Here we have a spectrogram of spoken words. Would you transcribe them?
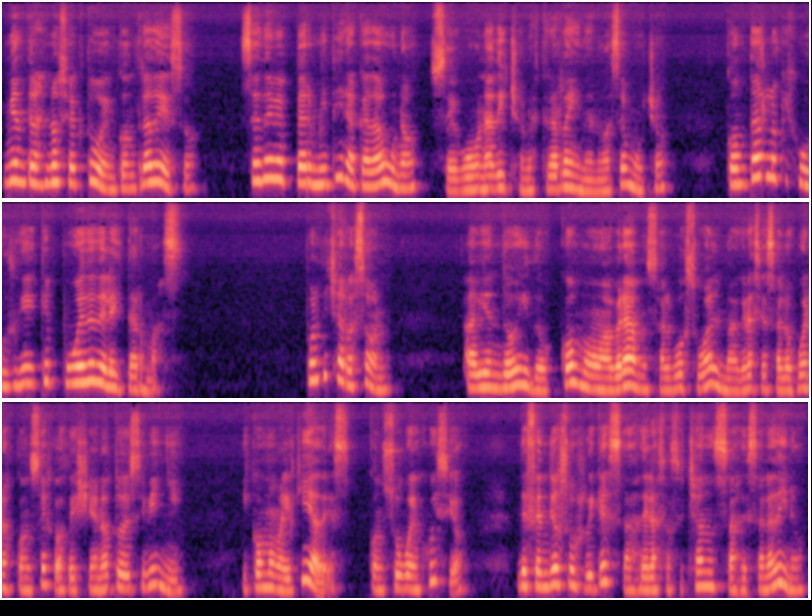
mientras no se actúe en contra de eso, se debe permitir a cada uno, según ha dicho nuestra reina no hace mucho, contar lo que juzgue que puede deleitar más. Por dicha razón, habiendo oído cómo Abraham salvó su alma gracias a los buenos consejos de Gianotto de Sivigny, y cómo Melquíades, con su buen juicio, defendió sus riquezas de las acechanzas de Saladino,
